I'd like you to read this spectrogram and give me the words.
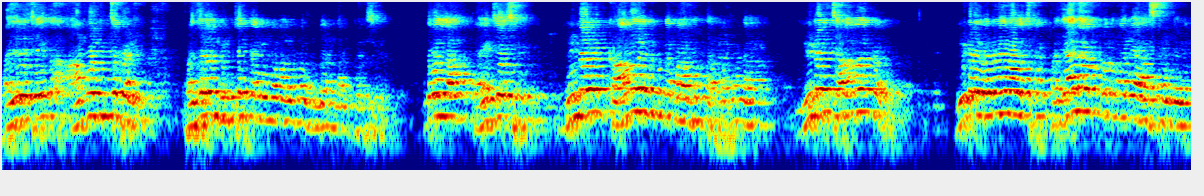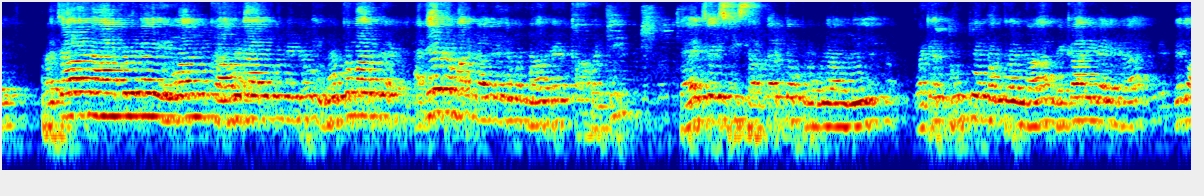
ప్రజల చేత ఆమోదించబడి ప్రజల నృత్యం కలిగిన వాళ్ళు కూడా నాకు తెలుసు. అందువల్ల దయచేసి లీడర్ కావాలనుకుంటే మాత్రం తప్పకుండా లీడర్ చాలా లీడర్ ఎవరైనా వచ్చిన ప్రజానాయకులు మరి ఆశ ఉండేది. ప్రజానాయకులుగా ఇవ్వాలని కావడానికి ఉండేటువంటి ఒక మార్గం అనేక మార్గాలు ఏదైనా మార్గం. కాబట్టి దయచేసి ఈ సర్దార్తో ప్రోగ్రామ్ని వాటి తూతూ మంత్రంగా మెకానికల్ లేదా ఏదో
